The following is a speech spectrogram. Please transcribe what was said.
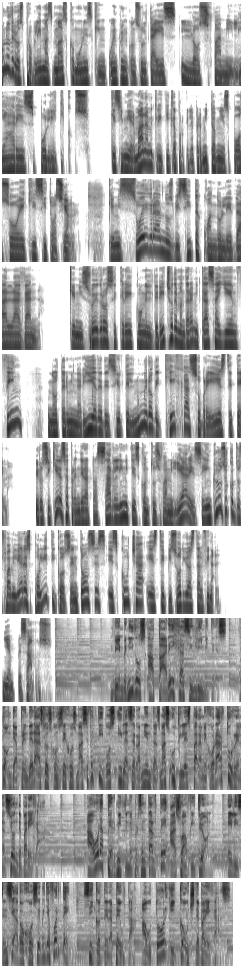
Uno de los problemas más comunes que encuentro en consulta es los familiares políticos. Que si mi hermana me critica porque le permito a mi esposo X situación, que mi suegra nos visita cuando le da la gana, que mi suegro se cree con el derecho de mandar a mi casa y en fin, no terminaría de decirte el número de quejas sobre este tema. Pero si quieres aprender a trazar límites con tus familiares e incluso con tus familiares políticos, entonces escucha este episodio hasta el final. Y empezamos. Bienvenidos a Parejas sin Límites, donde aprenderás los consejos más efectivos y las herramientas más útiles para mejorar tu relación de pareja. Ahora permíteme presentarte a su anfitrión, el licenciado José Villafuerte, psicoterapeuta, autor y coach de parejas.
